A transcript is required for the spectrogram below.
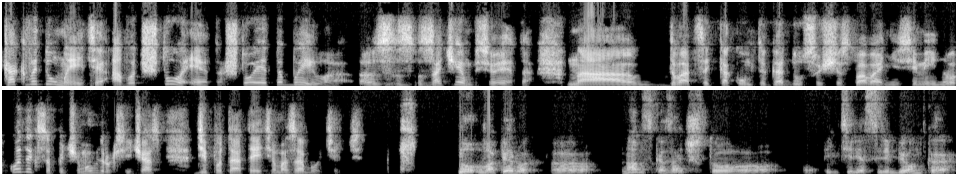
как вы думаете, а вот что это? Что это было? Зачем все это? На 20 каком-то году существования семейного кодекса, почему вдруг сейчас депутаты этим озаботились? Ну, во-первых, э, надо сказать, что интересы ребенка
